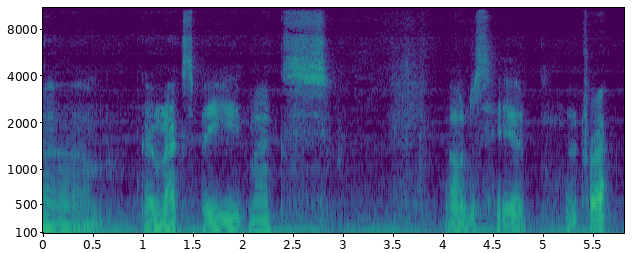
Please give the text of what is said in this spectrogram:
Um, go max speed, max. I'll just hit retract.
